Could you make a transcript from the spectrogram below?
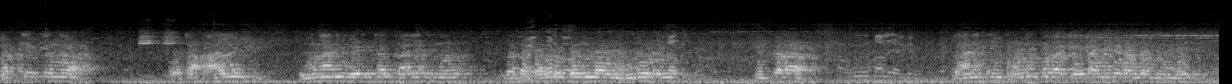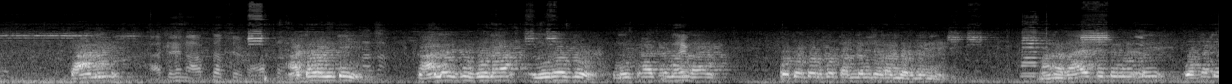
ప్రత్యేకంగా ఒక ఆయుష్ యునాని మెడికల్ కాలేజీను గత ప్రభుత్వంలో మంజూరు ఇక్కడ దానికి భూమి కూడా కేటాయించడం జరిగింది. కానీ అటువంటి కాలేజ్ కూడా ఈరోజు రోజు ఫోటో కొడుకు తల్లం చేయడం జరిగింది. మన రాయకుటి నుండి ఒకటి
